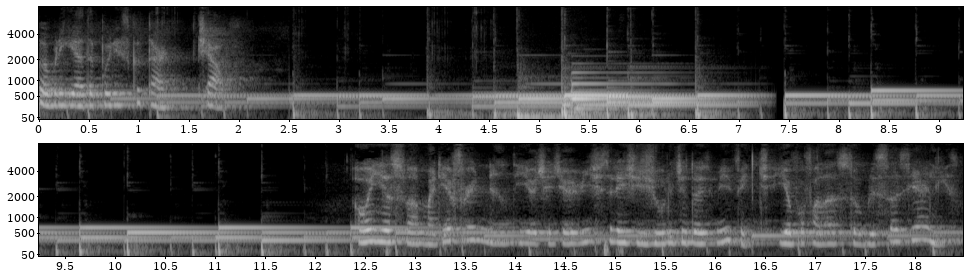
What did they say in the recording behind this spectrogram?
Obrigada por escutar. Tchau! Maria Fernanda e hoje é dia 23 de julho de 2020 e eu vou falar sobre socialismo.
